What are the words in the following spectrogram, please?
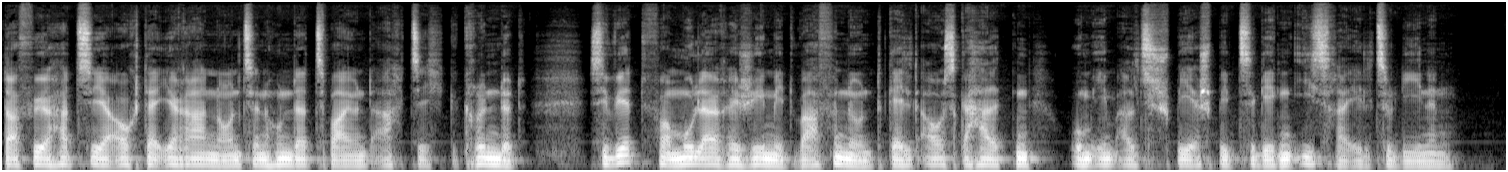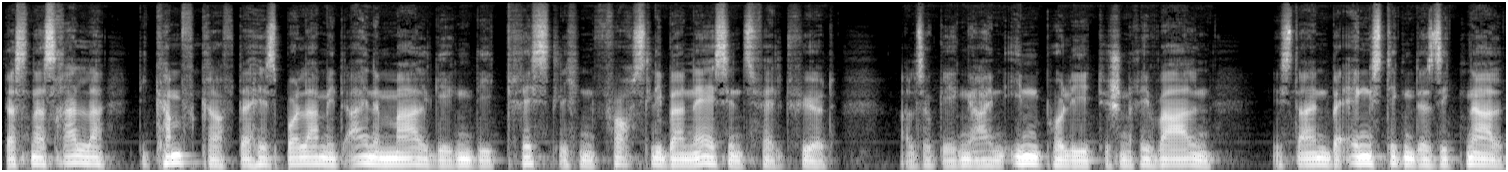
Dafür hat sie ja auch der Iran 1982 gegründet. Sie wird vom Mullah-Regime mit Waffen und Geld ausgehalten, um ihm als Speerspitze gegen Israel zu dienen dass Nasrallah die Kampfkraft der Hezbollah mit einem Mal gegen die christlichen Force Libanais ins Feld führt, also gegen einen innenpolitischen Rivalen, ist ein beängstigendes Signal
